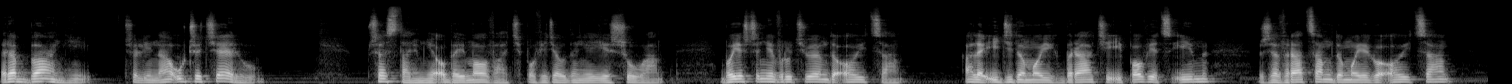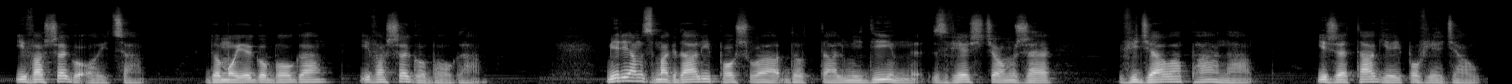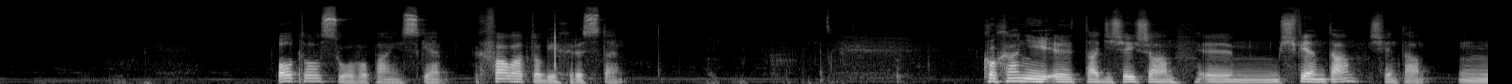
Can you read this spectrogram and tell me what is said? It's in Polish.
Rabbani, czyli nauczycielu. Przestań mnie obejmować, powiedział do niej Jeszua, bo jeszcze nie wróciłem do Ojca. Ale idź do moich braci i powiedz im, że wracam do mojego Ojca i waszego Ojca, do mojego Boga i waszego Boga. Miriam z Magdali poszła do Talmidim z wieścią, że widziała Pana i że tak jej powiedział. Oto słowo Pańskie. Chwała Tobie, Chryste. Kochani, y, ta dzisiejsza święta, święta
